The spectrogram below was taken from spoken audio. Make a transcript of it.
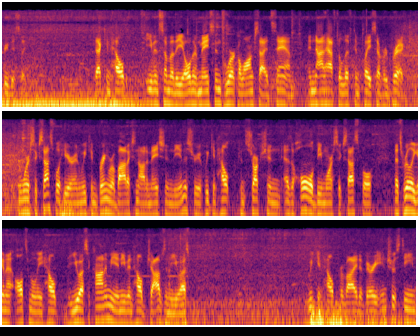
previously. That can help even some of the older masons work alongside SAM and not have to lift and place every brick. And we're successful here and we can bring robotics and automation in the industry if we can help construction as a whole be more successful that's really going to ultimately help the U.S. economy and even help jobs in the U.S. We can help provide a very interesting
